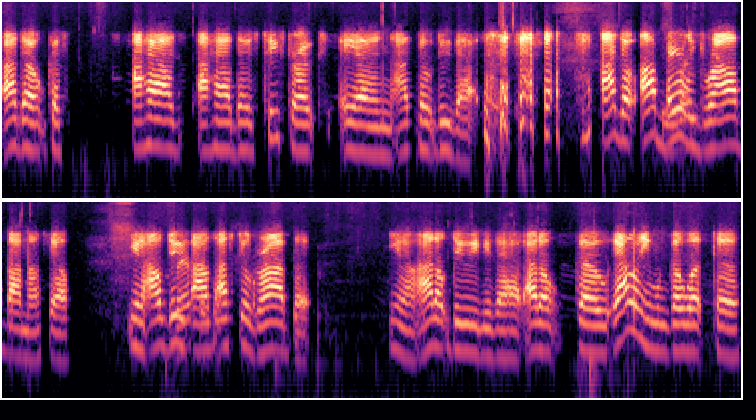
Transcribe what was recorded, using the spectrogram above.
I don't because I had I had those two strokes, and I don't do that. I don't. I barely drive by myself. You know, I'll do. I'll, I still drive, but you know, I don't do any of that. I don't go. I don't even go up to,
